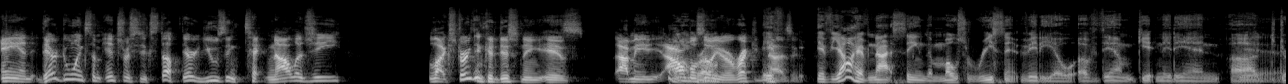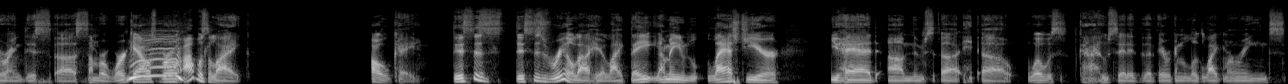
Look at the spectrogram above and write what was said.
And they're doing some interesting stuff. They're using technology, like strength and conditioning is. I mean, I Oh, almost bro. don't even recognize If, it. if y'all have not seen the most recent video of them getting it in uh, Yeah. during this uh, summer workouts, bro, I was like, okay, this is this is real out here. Like they, I mean, last year you had um them uh, uh what was guy who said it that they were going to look like Marines.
